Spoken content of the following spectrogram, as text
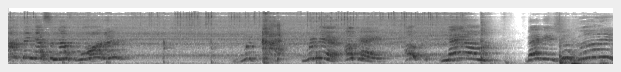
I think that's enough water. Ra- Ramiere, okay. Okay, ma'am. Baby, is you good?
